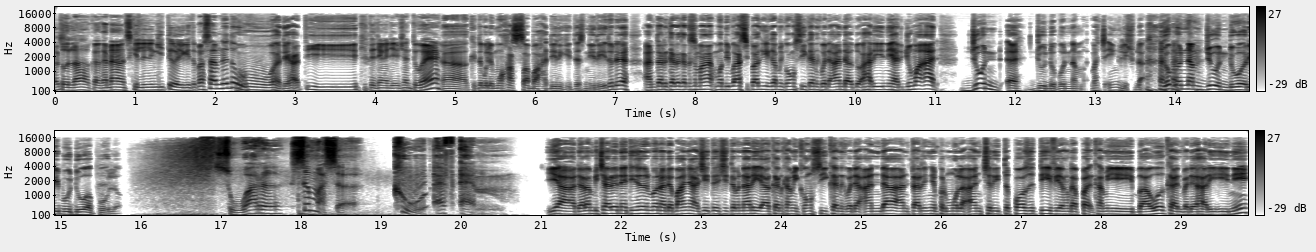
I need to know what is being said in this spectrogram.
betul lah. Kadang-kadang sekeliling kita je kita perasan benda tu. Uh, hati-hati. Kita jangan jadi macam tu eh. Uh, kita boleh muhasabah diri kita sendiri. Itu dia antara kata-kata semangat motivasi pagi kami kongsikan kepada anda untuk hari ini hari Jumaat Jun eh Jun 26 macam English pula. 26 Jun 2020. Suara Semasa Cool FM Ya, dalam bicara netizen pun ada banyak cerita-cerita menarik yang akan kami kongsikan kepada anda. Antaranya permulaan cerita positif yang dapat kami bawakan pada hari ini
